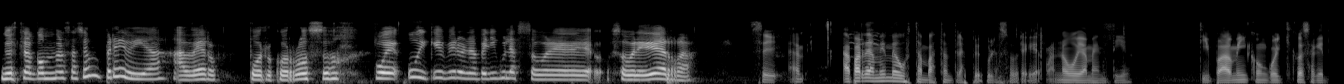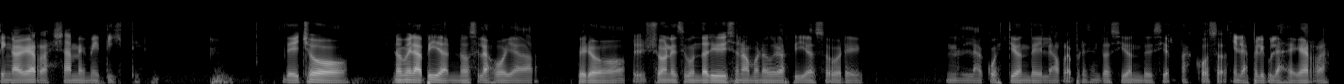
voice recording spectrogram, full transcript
nuestra conversación previa a ver por Corroso fue, uy, qué ver una película sobre, sobre guerra. Sí. a mí- aparte a mí me gustan bastante las películas sobre guerra, no voy a mentir. Tipo, a mí con cualquier cosa que tenga guerra ya me metiste. De hecho, No me la pidan, no se las voy a dar. Pero yo en el secundario hice una monografía sobre la cuestión de la representación de ciertas cosas en las películas de guerra,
